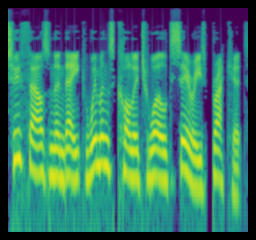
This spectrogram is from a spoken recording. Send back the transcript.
2008 Women's College World Series bracket.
